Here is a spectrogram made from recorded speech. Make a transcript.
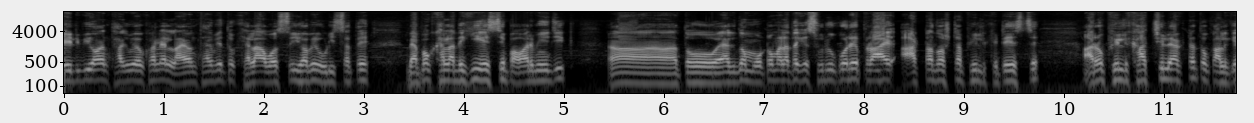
এইট বি ওয়ান থাকবে ওখানে লায়ন থাকবে, তো খেলা অবশ্যই হবে উড়িষ্যাতে। ব্যাপক খেলা দেখিয়ে এসছে পাওয়ার মিউজিক তো একদম মোটো মেলা থেকে শুরু করে প্রায় আটটা দশটা ফিল্ড খেটে এসছে। আরও ফিল্ড খাচ্ছিল একটা, তো কালকে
